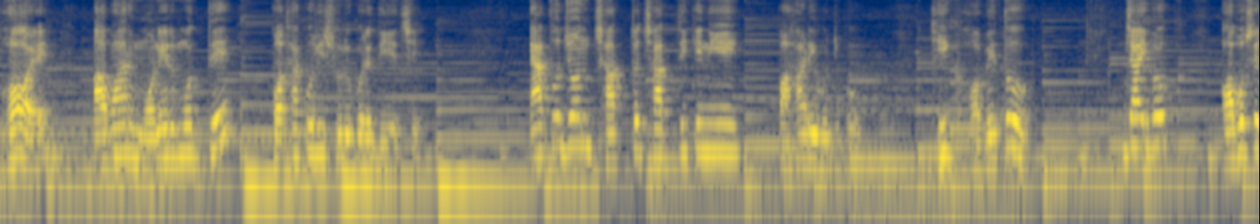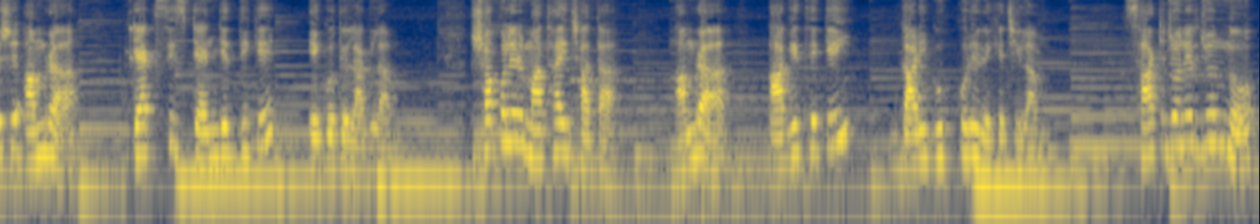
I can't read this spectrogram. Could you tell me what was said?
ভয় আবার মনের মধ্যে কথাকলি শুরু করে দিয়েছে। এতজন ছাত্রছাত্রীকে নিয়ে পাহাড়ে উঠব, ঠিক হবে তো? যাই হোক, অবশেষে আমরা ট্যাক্সি স্ট্যান্ডের দিকে এগোতে লাগলাম। সকলের মাথায় ছাতা, আমরা আগে থেকেই গাড়ি বুক করে রেখেছিলাম। ষাট জনের জন্য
